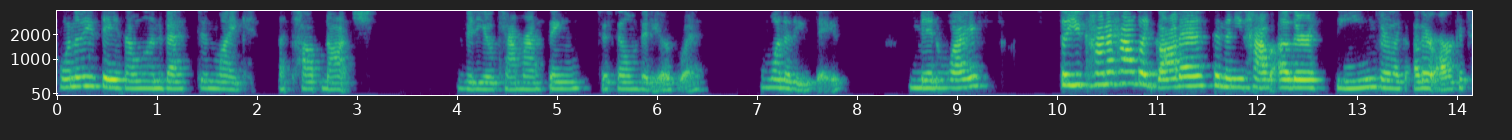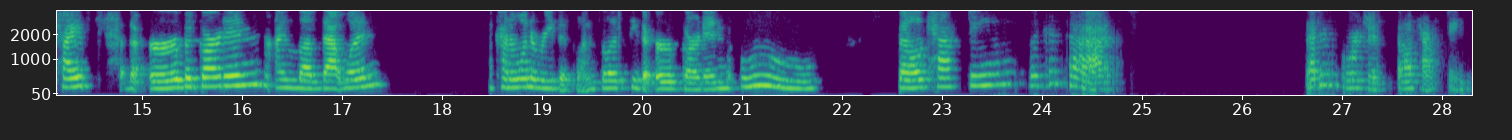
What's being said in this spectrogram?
One of these days I will invest in like a top-notch video camera thing to film videos with. One of these days midwife. So you kind of have like goddess, and then you have other themes or like other archetypes. The herb garden, I love that one. I kind of want to read this one. So let's see the herb garden. Ooh, spell casting. Look at that. That is gorgeous, spell casting.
